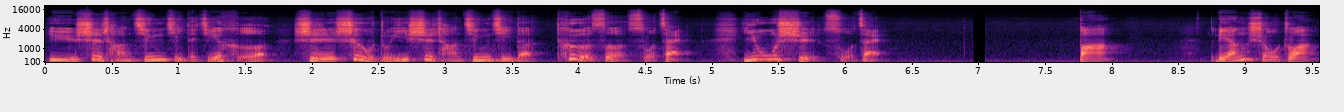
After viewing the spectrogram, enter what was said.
与市场经济的结合，是社会主义市场经济的特色所在、优势所在。八，两手抓，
